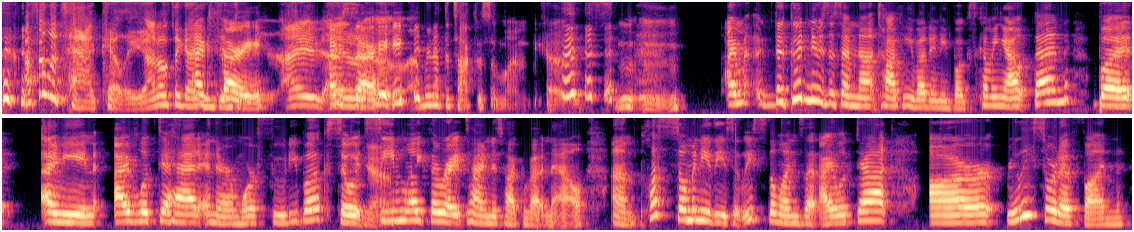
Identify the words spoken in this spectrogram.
i feel attacked kelly. I don't think i I'm sorry. I, I, am sorry know. i'm gonna have to talk to someone because i'm the good news is i'm not talking about any books coming out then but i mean i've looked ahead and there are more foodie books so it yeah. seemed like the right time to talk about now. Um, plus so many of these at least the ones that i looked at are really sort of fun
